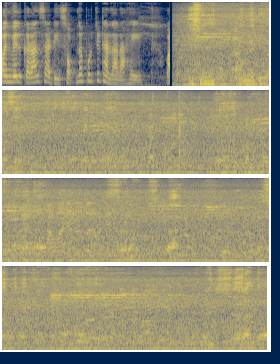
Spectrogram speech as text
पनवेलकरांसाठी स्वप्नपूर्ती ठरणार आहे अतिशय भव्य दिवस आहे सुद्धा अशा प्रकारचं शहराच्या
